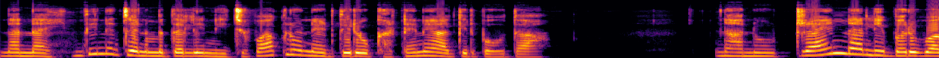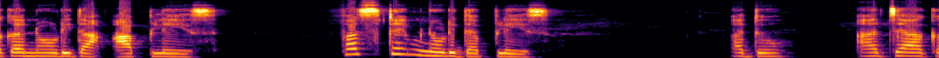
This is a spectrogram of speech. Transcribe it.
ನನ್ನ ಹಿಂದಿನ ಜನ್ಮದಲ್ಲಿ ನಿಜವಾಗ್ಲೂ ನಡೆದಿರೋ ಘಟನೆ ಆಗಿರಬಹುದಾ? ನಾನು ಟ್ರೈನ್ನಲ್ಲಿ ಬರುವಾಗ ನೋಡಿದ ಆ ಪ್ಲೇಸ್. ಫಸ್ಟ್ ಟೈಮ್ ನೋಡಿದ ಪ್ಲೇಸ್. ಅದು ಆ ಜಾಗ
